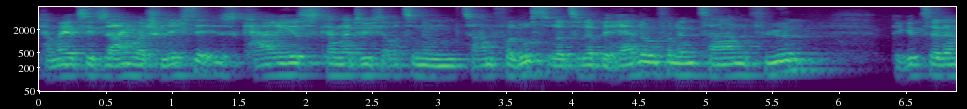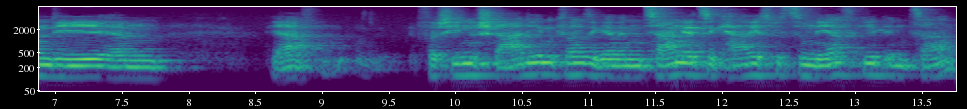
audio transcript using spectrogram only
kann man jetzt nicht sagen, was schlechter ist. Karies kann natürlich auch zu einem Zahnverlust oder zu einer Beherdung von dem Zahn führen. Da gibt es ja dann die ähm, ja, verschiedenen Stadien quasi. Wenn ein Zahn jetzt eine Karies bis zum Nerv geht im Zahn,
